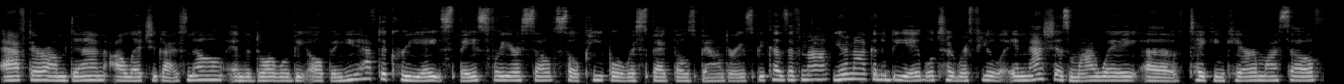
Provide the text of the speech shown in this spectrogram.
After I'm done, I'll let you guys know and the door will be open. You have to create space for yourself so people respect those boundaries because if not, you're not going to be able to refuel. And that's just my way of taking care of myself,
